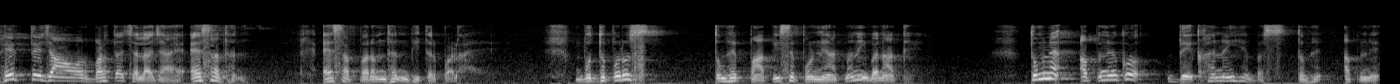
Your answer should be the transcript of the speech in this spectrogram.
फेंकते जाओ और बढ़ता चला जाए। ऐसा धन, ऐसा परम धन भीतर पड़ा है। बुद्ध पुरुष तुम्हें पापी से पुण्यात्मा नहीं बनाते। तुमने अपने को देखा नहीं है, बस तुम्हें अपने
